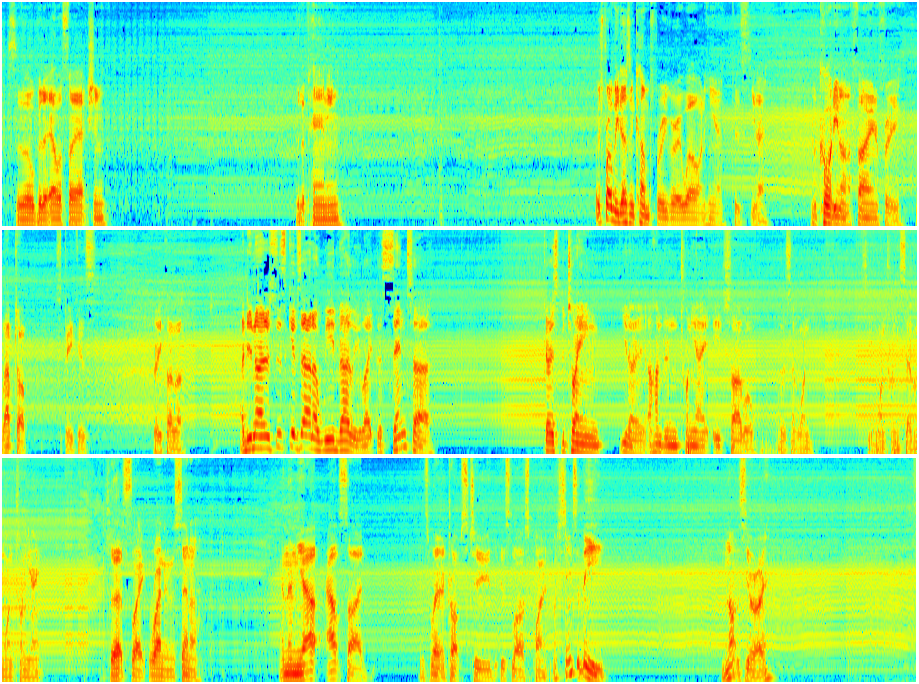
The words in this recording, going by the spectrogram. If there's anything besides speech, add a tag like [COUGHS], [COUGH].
So a little bit of LFO action. Bit of panning. Which probably doesn't come through very well on here, because, you know, recording on a phone through laptop speakers. Very clever. I do notice this gives out a weird value, like the center goes between, you know, 128 each side, well, let's say one, see, 127, 128. So that's like right in the center. And then the out outside is where it drops to this lowest point, which seems to be not zero.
